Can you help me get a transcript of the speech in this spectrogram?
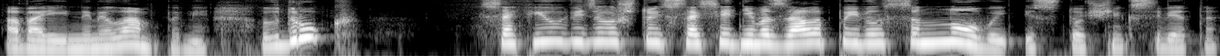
аварийными лампами. Вдруг София увидела, что из соседнего зала появился новый источник света.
